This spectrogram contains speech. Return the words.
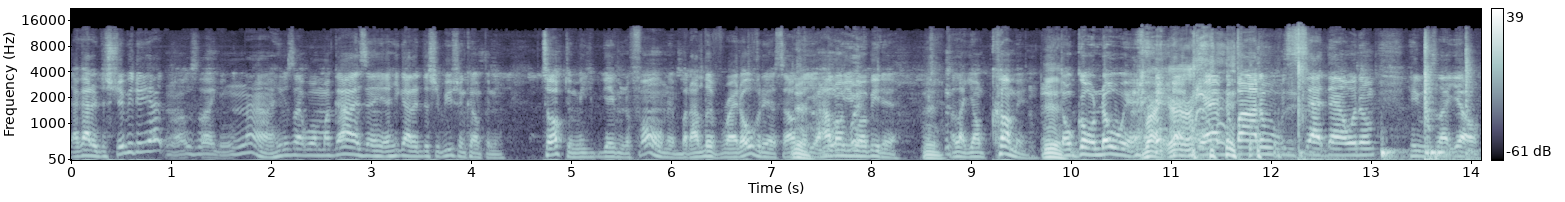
I got a distributor yet?" And I was like, "Nah." He was like, "Well, my guy's in here. He got a distribution company." Talked to me. He gave him the phone, but I live right over there. So I was Yeah. like, "Yo, how long you gonna be there?" I'm like, "Yo, I'm coming. Yeah. Don't go nowhere." Right, yeah. Grabbed the bottle, sat down with him. He was like, "Yo,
